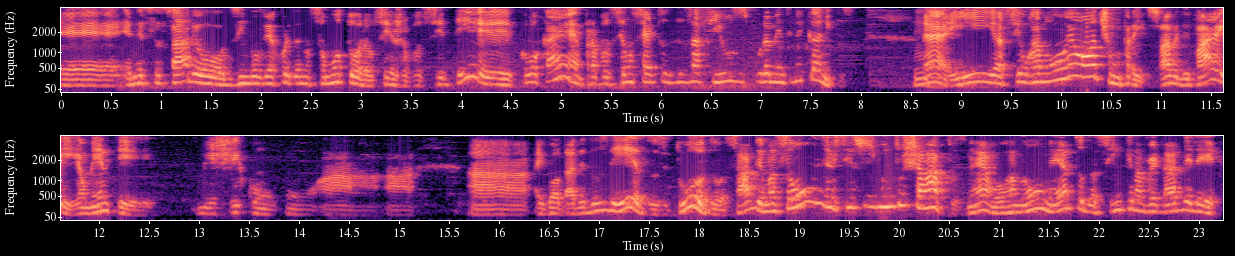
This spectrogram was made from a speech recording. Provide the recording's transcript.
É, é, necessário desenvolver a coordenação motora, ou seja, você ter, colocar é, para você uns certos desafios puramente mecânicos. Hum. Né? E assim, o Ramon é ótimo para isso, sabe? Ele vai realmente mexer com, com a, a, a, igualdade dos dedos e tudo, sabe? Mas são exercícios muito chatos, né? O Hanon é um método assim que na verdade ele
